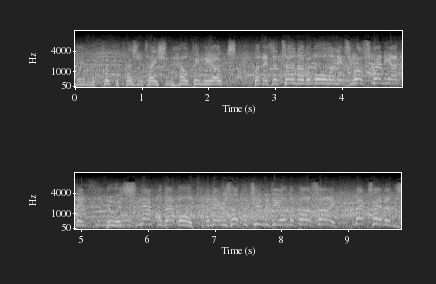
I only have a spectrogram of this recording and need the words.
Again, the quicker presentation helping the Oaks, but there's a turnover ball, and it's Ross Rennie, I think, who has snaffled that ball, and there is opportunity on the far side. Max Evans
